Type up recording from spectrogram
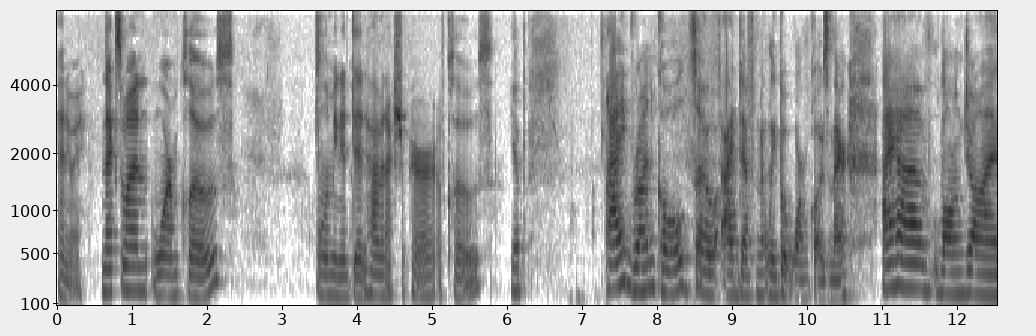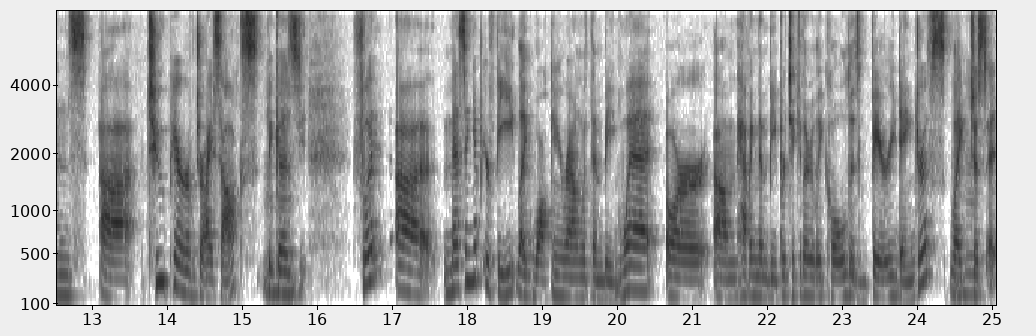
Anyway, next one warm clothes. Olamina did have an extra pair of clothes. Yep. I run cold, so I definitely put warm clothes in there. I have long johns, uh, two pair of dry socks because foot uh, messing up your feet, like walking around with them being wet or um, having them be particularly cold, is very dangerous. Like just uh,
